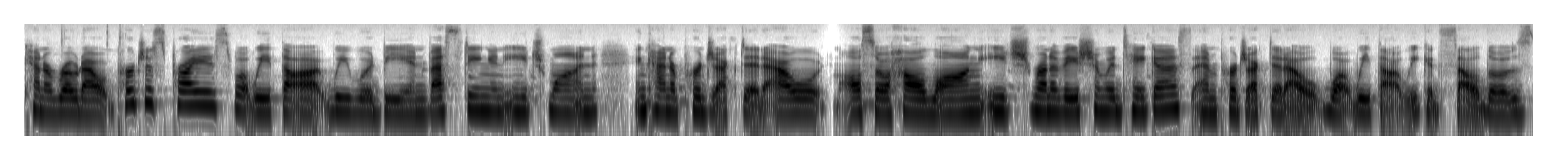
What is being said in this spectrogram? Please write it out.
kind of wrote out purchase price, what we thought we would be investing in each one, and kind of projected out also how long each renovation would take us, and projected out what we thought we could sell those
